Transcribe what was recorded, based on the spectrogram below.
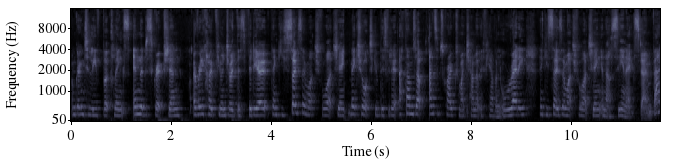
I'm going to leave book links in the description. I really hope you enjoyed this video. Thank you so, so much for watching. Make sure to give this video a thumbs up and subscribe to my channel if you haven't already. Thank you so, so much for watching and I'll see you next time. Bye!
